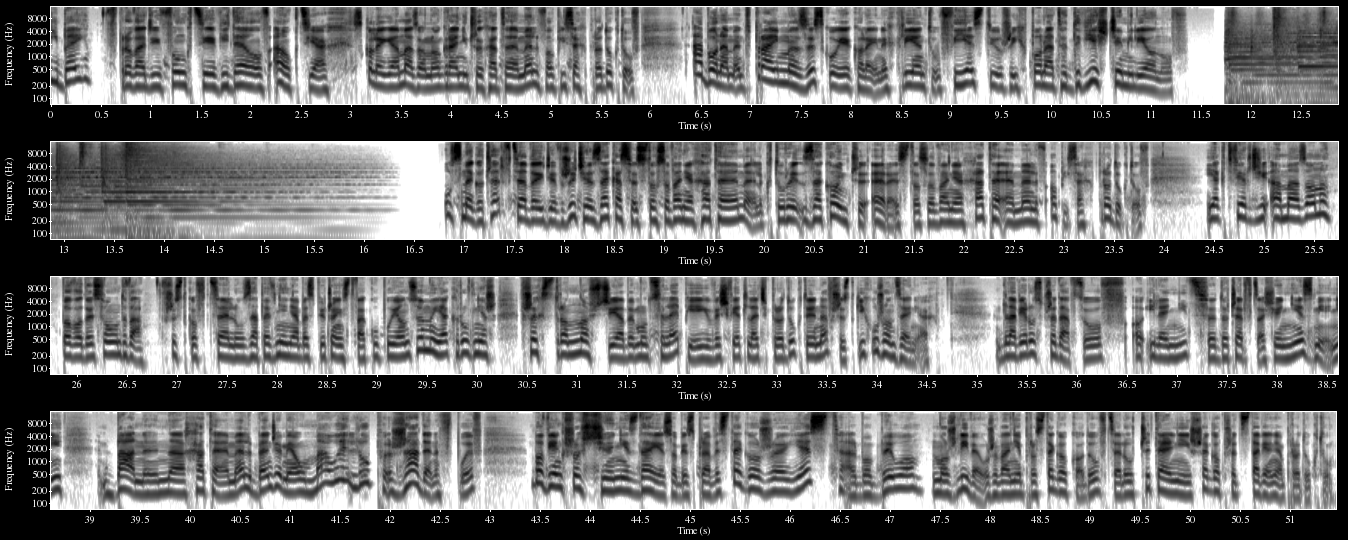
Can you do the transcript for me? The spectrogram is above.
eBay wprowadzi funkcję wideo w aukcjach. Z kolei Amazon ograniczy HTML w opisach produktów. Abonament Prime zyskuje kolejnych klientów. Jest już ich ponad 200 milionów. Ósmego czerwca wejdzie w życie zakaz stosowania HTML, który zakończy erę stosowania HTML w opisach produktów. Jak twierdzi Amazon, powody są dwa. Wszystko w celu zapewnienia bezpieczeństwa kupującym, jak również wszechstronności, aby móc lepiej wyświetlać produkty na wszystkich urządzeniach. Dla wielu sprzedawców, o ile nic do czerwca się nie zmieni, ban na HTML będzie miał mały lub żaden wpływ bo większość nie zdaje sobie sprawy z tego, że jest albo było możliwe używanie prostego kodu w celu czytelniejszego przedstawiania produktu.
